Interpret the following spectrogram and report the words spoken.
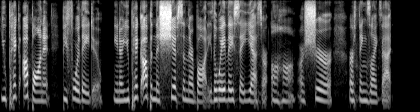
you pick up on it before they do. You know, you pick up in the shifts in their body, the way they say yes or uh-huh or sure or things like that.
